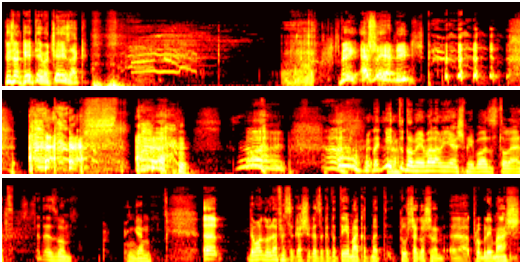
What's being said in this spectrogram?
12 éve csézek! Még esélyed nincs! Vagy mit tudom én, valami ilyesmi, bazasztó lehet. Hát ez van. Igen. De mondom, ne feszegessük ezeket a témákat, mert túlságosan ö, problémás.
